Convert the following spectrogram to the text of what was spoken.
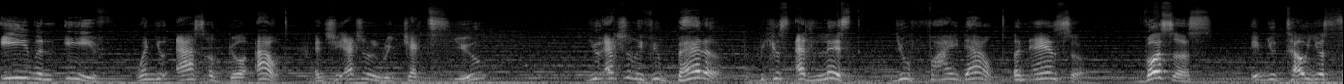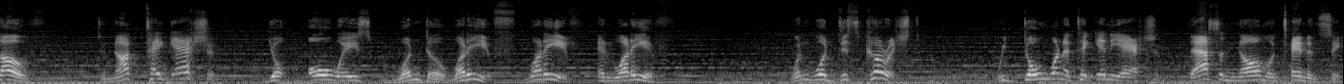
even if when you ask a girl out and she actually rejects you, you actually feel better because at least you find out an answer. Versus if you tell yourself to not take action, you'll always wonder what if, what if, and what if. When we're discouraged, we don't want to take any action. That's a normal tendency.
